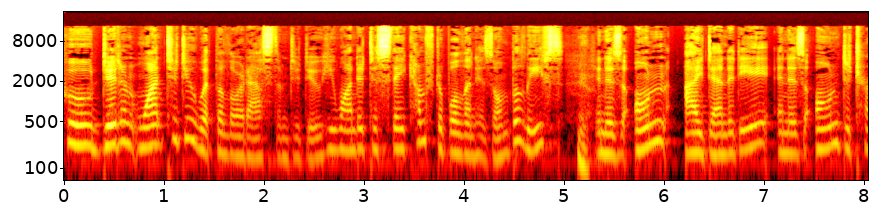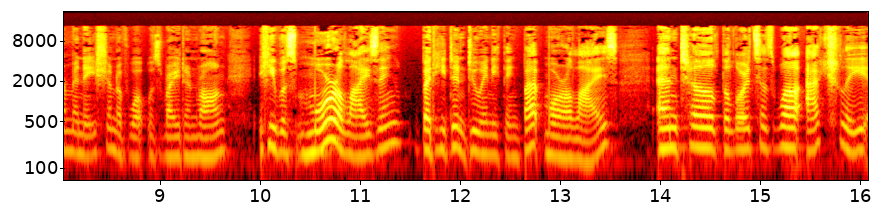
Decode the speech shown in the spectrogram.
who didn't want to do what the Lord asked them to do. He wanted to stay comfortable in his own beliefs, in his own identity, in his own determination of what was right and wrong. He was moralizing, but he didn't do anything but moralize until the Lord says, Well, actually,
